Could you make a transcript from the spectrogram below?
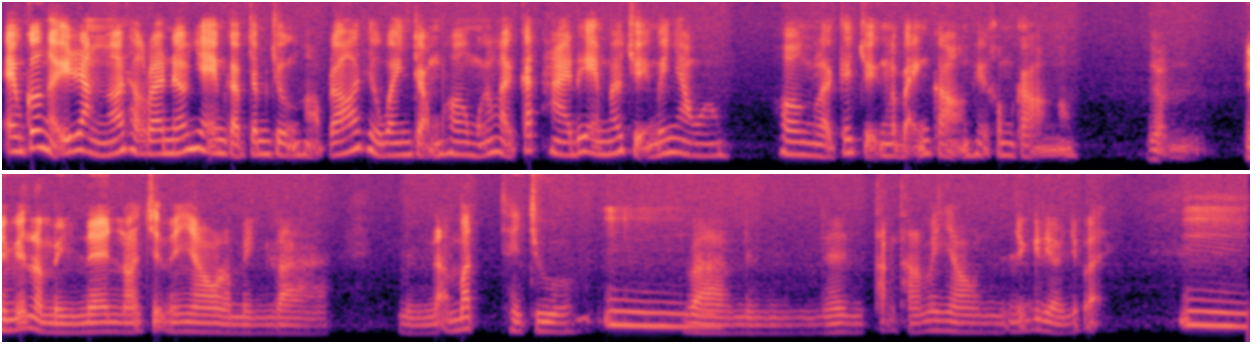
em có nghĩ rằng á thật ra nếu như em gặp trong trường hợp đó thì quan trọng hơn vẫn là cách hai đứa em nói chuyện với nhau không? Hơn là cái chuyện là bạn còn hay không còn không? Dạ, em biết là mình nên nói chuyện với nhau là mình là mình đã mất hay chưa ừ. và mình nên thẳng thắn với nhau những cái điều như vậy ừ.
